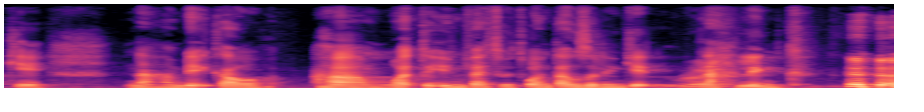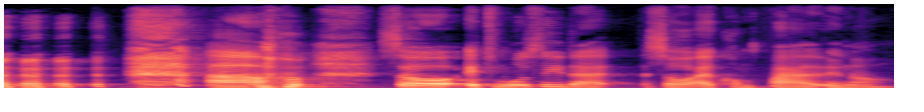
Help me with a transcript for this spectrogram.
Okay. Nah, ambil kau. Um, what to invest with 1,000 ringgit. Right. Nah, link. um, so it's mostly that. So I compile, you know,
